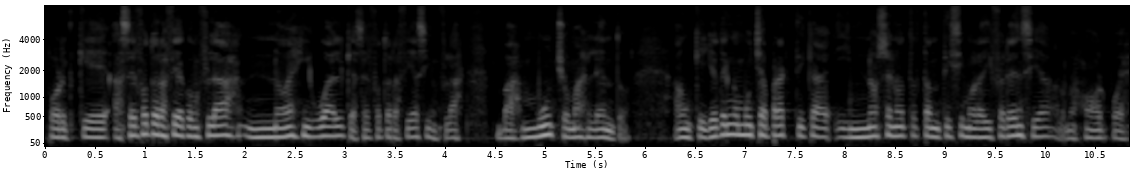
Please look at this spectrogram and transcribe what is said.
porque hacer fotografía con flash no es igual que hacer fotografía sin flash, vas mucho más lento aunque yo tengo mucha práctica y no se nota tantísimo la diferencia, a lo mejor pues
